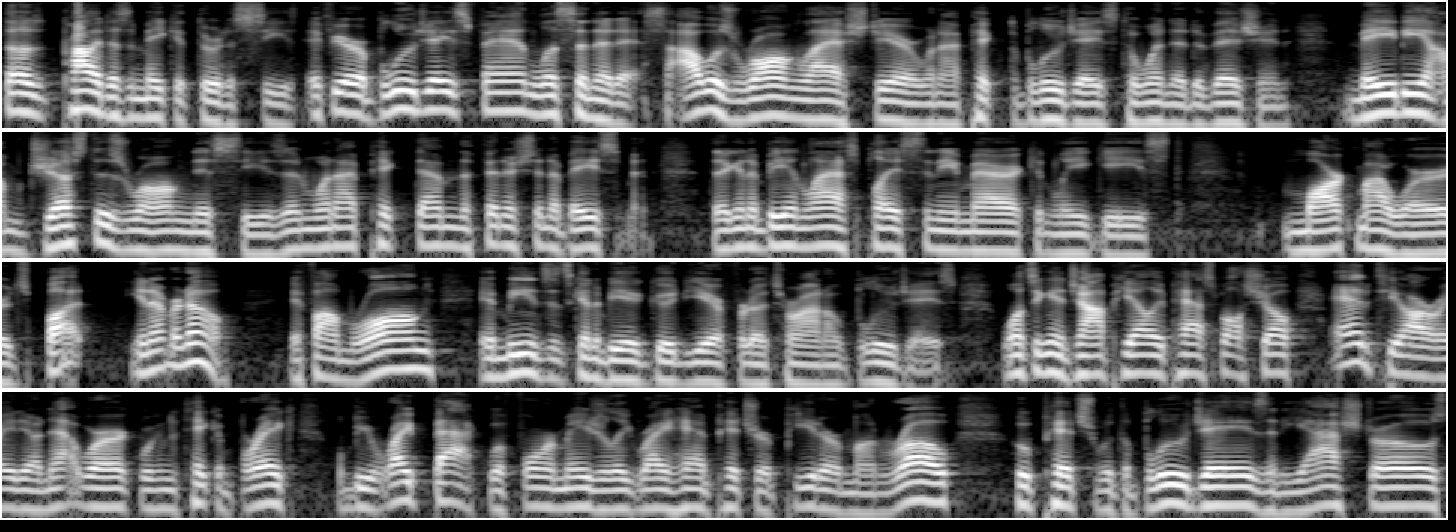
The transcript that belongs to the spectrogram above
does probably doesn't make it through the season. If you're a Blue Jays fan, listen to this. I was wrong last year when I picked the Blue Jays to win the division. Maybe I'm just as wrong this season when I picked them to finish in a basement. They're going to be in last place in the American League East. Mark my words, but you never know. If I'm wrong, it means it's going to be a good year for the Toronto Blue Jays. Once again, John Pielli, Passball Show, MTR Radio Network. We're going to take a break. We'll be right back with former Major League right hand pitcher Peter Munro, who pitched with the Blue Jays and the Astros,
